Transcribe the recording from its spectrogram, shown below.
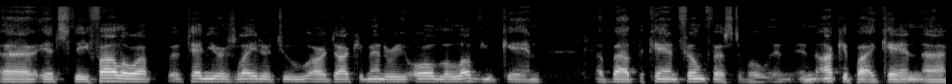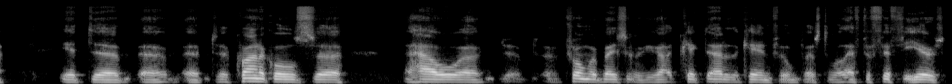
Uh, it's the follow-up uh, ten years later to our documentary All the Love You Cannes about the Cannes Film Festival in, in Occupy Cannes uh, it, uh, uh, it chronicles how Troma basically got kicked out of the Cannes Film Festival after 50 years.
